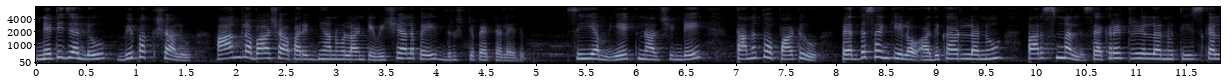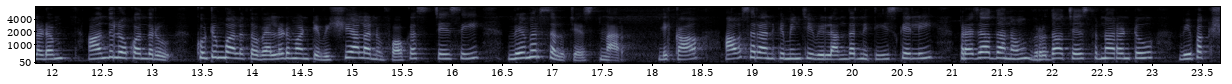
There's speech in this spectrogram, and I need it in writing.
నెటిజన్లు విపక్షాలు ఆంగ్ల భాషా పరిజ్ఞానం లాంటి విషయాలపై దృష్టి పెట్టలేదు. సీఎం ఏక్నాథ్ షిండే తనతో పాటు పెద్ద సంఖ్యలో అధికారులను పర్సనల్ సెక్రటరీలను తీసుకెళ్ళడం అందులో కొందరు కుటుంబాలతో వెళ్ళడం వంటి విషయాలను ఫోకస్ చేసి విమర్శలు చేస్తున్నారు. ఇక అవసరానికి మించి వీళ్ళందరినీ తీసుకెళ్ళి ప్రజాధనం వృధా చేస్తున్నారంటూ విపక్ష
